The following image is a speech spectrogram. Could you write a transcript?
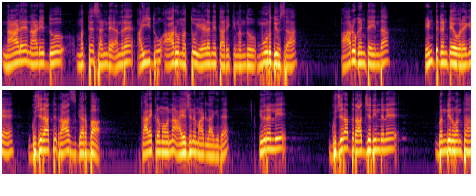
ನಾಳೆ ನಾಡಿದ್ದು ಮತ್ತು ಸಂಡೇ ಅಂದರೆ ಐದು ಆರು ಮತ್ತು ಏಳನೇ ತಾರೀಕಿನಂದು ಮೂರು ದಿವಸ ಆರು ಗಂಟೆಯಿಂದ ಎಂಟು ಗಂಟೆಯವರೆಗೆ ಗುಜರಾತ್ ರಾಸ್ ಗರ್ಬಾ ಕಾರ್ಯಕ್ರಮವನ್ನು ಆಯೋಜನೆ ಮಾಡಲಾಗಿದೆ ಇದರಲ್ಲಿ ಗುಜರಾತ್ ರಾಜ್ಯದಿಂದಲೇ ಬಂದಿರುವಂತಹ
